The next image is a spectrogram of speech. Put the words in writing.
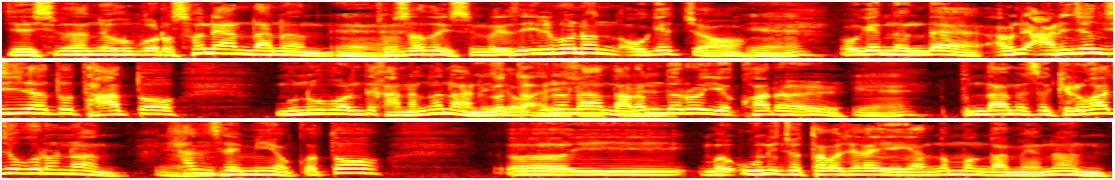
이제 심상정 후보로 선회한다는 예. 조사도 있습니다. 그래서 일부는 오겠죠. 예. 오겠는데 아무리 안희정 지지자도 다또 문 후보한테 가는 건 아니죠. 그러나 아니죠. 나름대로 역할을 예. 분담해서 결과적으로는 예. 한 셈이었고 또, 어, 이, 뭐, 운이 좋다고 제가 얘기한 건 뭔가 하면은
